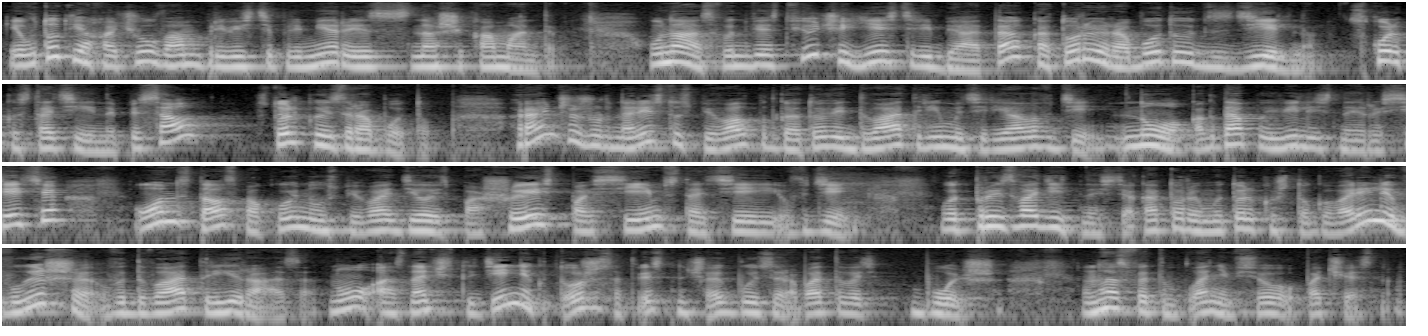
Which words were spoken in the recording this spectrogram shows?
И вот тут я хочу вам привести пример из нашей команды. У нас в InvestFuture есть ребята, которые работают сдельно. Сколько статей написал, столько и заработал. Раньше журналист успевал подготовить 2-3 материала в день, но когда появились нейросети, он стал спокойно успевать делать по 6, по 7 статей в день. Вот производительность, о которой мы только что говорили, выше в 2-3 раза. Ну, а значит и денег тоже, соответственно, человек будет зарабатывать больше. У нас в этом плане все по-честному.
